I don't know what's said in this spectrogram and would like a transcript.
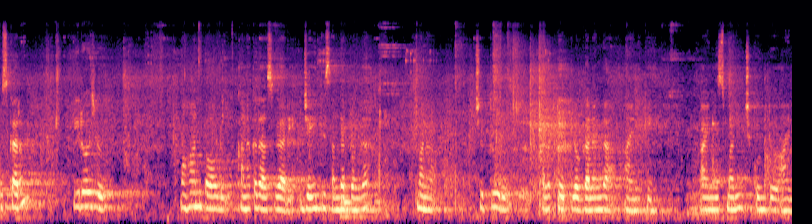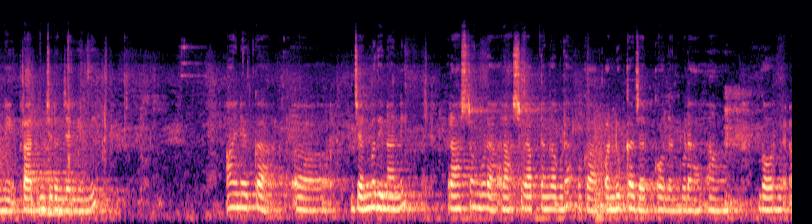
నమస్కారం. ఈరోజు మహానుభావుడు కనకదాస్ గారి జయంతి సందర్భంగా మన చిత్తూరు కలెక్టరేట్లో ఘనంగా ఆయనకి ఆయన్ని స్మరించుకుంటూ ఆయన్ని ప్రార్థించడం జరిగింది. ఆయన యొక్క జన్మదినాన్ని రాష్ట్రం కూడా రాష్ట్ర వ్యాప్తంగా కూడా ఒక పండుగగా జరుపుకోవాలని కూడా గవర్నమెంట్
